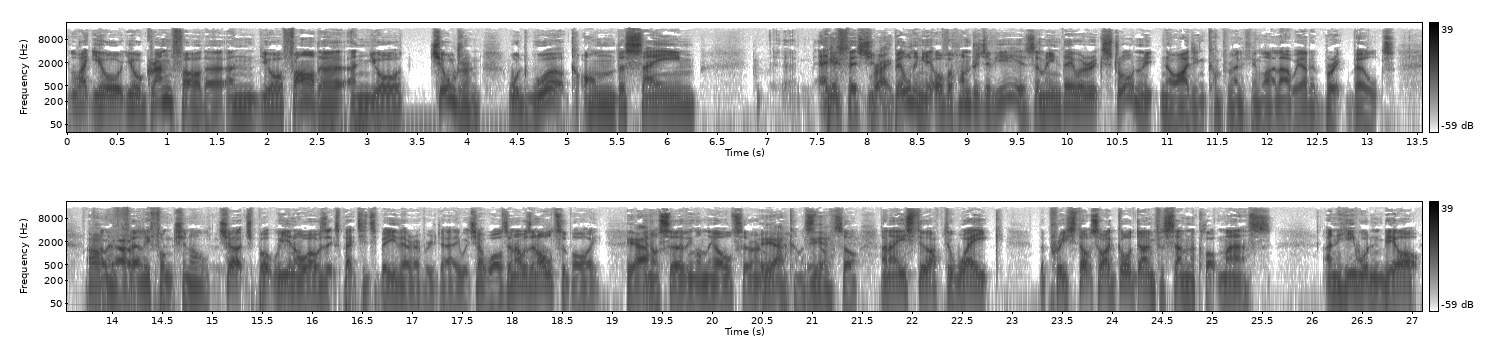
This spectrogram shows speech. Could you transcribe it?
like your your grandfather and your father and your children would work on the same uh, edifice, you know, right. building it over hundreds of years. I mean, they were extraordinary. No, I didn't come from anything like that. We had a brick built. Oh, kind of no. fairly functional church, but we, you know, I was expected to be there every day, which I was, and I was an altar boy, Yeah. you know, serving on the altar and all Yeah, that kind of stuff. yeah. So, and I used to have to wake the priest up. So I'd go down for seven o'clock mass, and he wouldn't be up,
